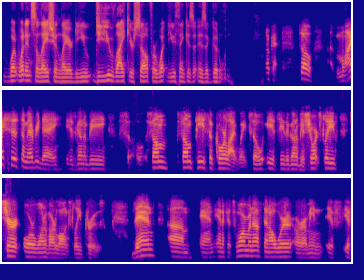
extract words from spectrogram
what what insulation layer do you do you like yourself, or what do you think is is a good one? Okay. So my system every day is going to be so, some some piece of core lightweight. So it's either going to be a short sleeve shirt or one of our long sleeve crews. Then um, and and if it's warm enough, then I'll wear. Or I mean, if if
